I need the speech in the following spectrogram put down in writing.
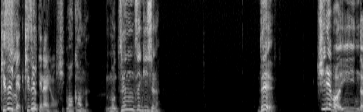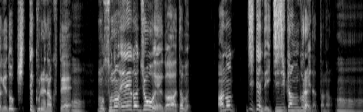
気づいて、ず気づいてないの？きわかんないもう全然気にしてないで切ればいいんだけど切ってくれなくて、うん。もうその映画上映が多分あの時点で1時間ぐらいだったのようんうんう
